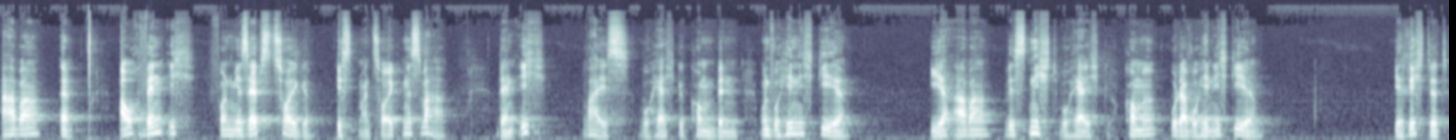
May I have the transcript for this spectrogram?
aber äh, auch wenn ich von mir selbst zeuge, ist mein Zeugnis wahr, denn ich weiß, woher ich gekommen bin und wohin ich gehe Ihr aber wisst nicht, woher ich komme oder wohin ich gehe. Ihr richtet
